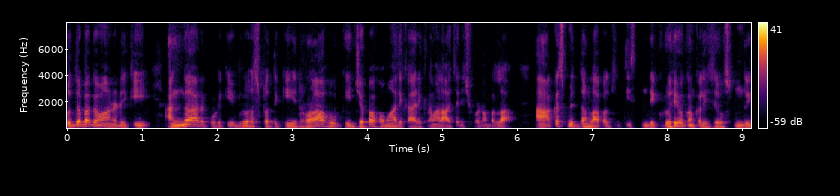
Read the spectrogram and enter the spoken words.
బుద్ధ భగవానుడికి అంగారకుడికి బృహస్పతికి రాహుకి జప హోమాది కార్యక్రమాలు ఆచరించుకోవడం వల్ల ఆకస్మిక ధనలాభాలు సిద్ధిస్తుంది గృహయోగం కలిసి వస్తుంది.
